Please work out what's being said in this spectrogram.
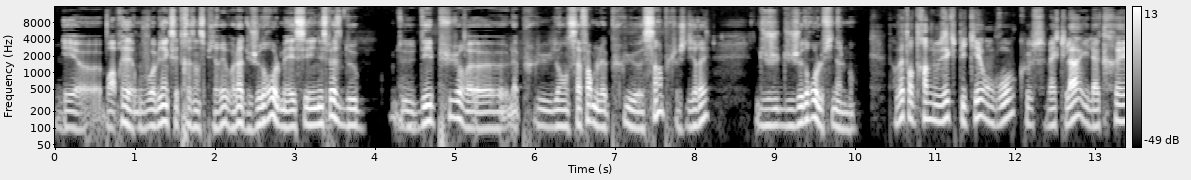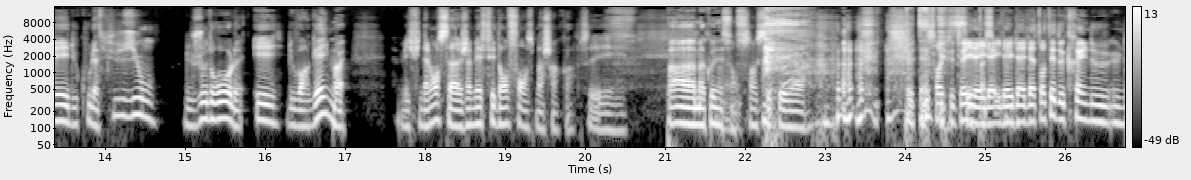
Mm. Et euh, bon après, on voit bien que c'est très inspiré, voilà, du jeu de rôle, mais c'est une espèce de Mm. d'épure euh, la plus dans sa forme la plus euh, simple, je dirais, du, jeu- du jeu de rôle finalement. En fait, en train de nous expliquer, en gros, que ce mec-là, il a créé du coup la fusion du jeu de rôle et du wargame. Ouais. Mais finalement, ça a jamais fait d'enfant, ce machin, quoi. C'est, Pas à ma on connaissance. sent que c'était, euh, on Peut-être. sent que, tu vois, il a, il a, il a, il a, il a tenté de créer une, une,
